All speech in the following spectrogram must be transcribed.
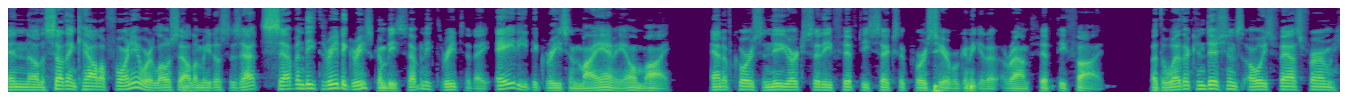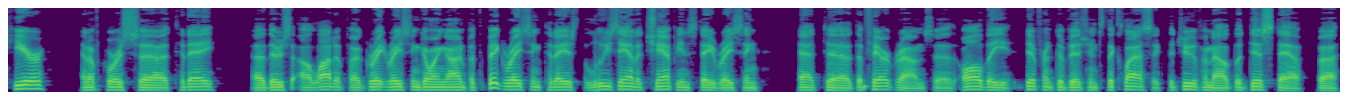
In uh, Southern California, where Los Alamitos is at, 73 degrees, going to be 73 today, 80 degrees in Miami. Oh my. And of course, in New York City, 56. Of course, here we're going to get around 55. But the weather conditions always fast firm here. And of course, uh, today, uh, there's a lot of uh, great racing going on. But the big racing today is the Louisiana Champions Day racing at uh, the fairgrounds. Uh, all the different divisions, the classic, the juvenile, the distaff, uh,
